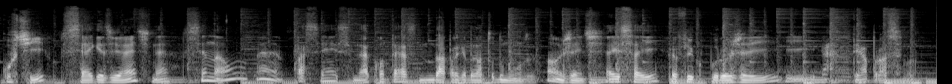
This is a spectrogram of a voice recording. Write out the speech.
curtir, segue adiante, né? Se não, é, paciência, né? acontece, não dá para agradar todo mundo. Bom, gente, é isso aí, eu fico por hoje aí e até a próxima.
